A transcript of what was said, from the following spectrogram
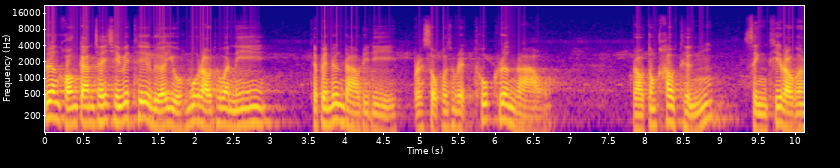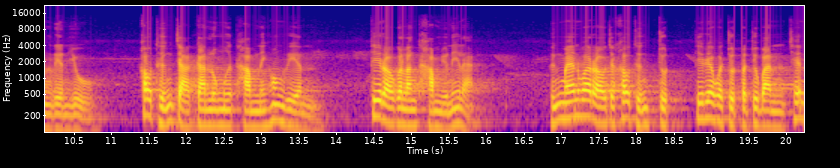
เรื่องของการใช้ชีวิตที่เหลืออยู่ของพวกเราทุกวันนี้ จะเป็นเรื่องราวดี ๆ ประสบความสำเร็จทุกเรื่องราว เราต้องเข้าถึง สิ่งที่เรากำลังเรียนอยู่ เข้าถึงจากการลงมือทำในห้องเรียน ที่เรากำลังทำอยู่นี่แหละ ถึงแม้ว่าเราจะเข้าถึงจุดที่เรียกว่าจุดปัจจุบัน เช่น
